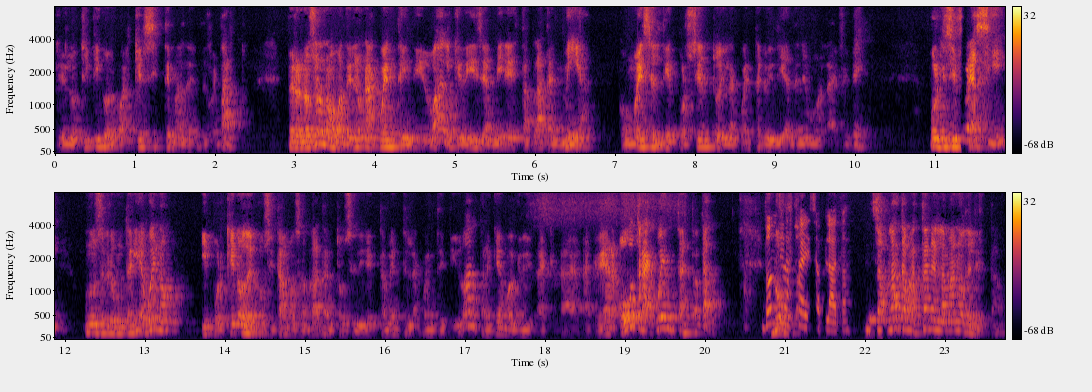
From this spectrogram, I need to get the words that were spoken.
que es lo típico de cualquier sistema de, reparto. Pero nosotros no vamos a tener una cuenta individual que dice, mire, esta plata es mía, como es el 10% de la cuenta que hoy día tenemos en la AFP. Porque si fuera así, uno se preguntaría, bueno, ¿y por qué no depositamos esa plata entonces directamente en la cuenta individual? ¿Para qué vamos a, crear otra cuenta estatal? ¿Dónde va a estar esa plata? Esa plata va a estar en la mano del Estado.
